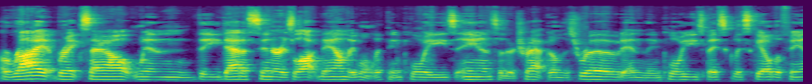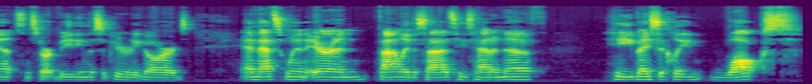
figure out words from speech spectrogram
a riot breaks out when the data center is locked down. They won't let the employees in, so they're trapped on this road, and the employees basically scale the fence and start beating the security guards. And that's when Aaron finally decides he's had enough. He basically walks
